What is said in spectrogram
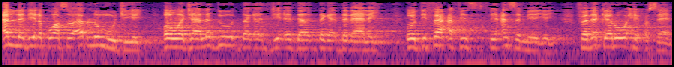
aladiina kuwaasoo ab loo muujiyey oo wajaaladuu dadaalay oo difaaca fiican sameeyey fadakaruu waxay xuseen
